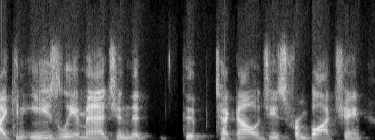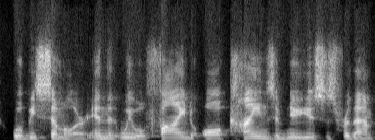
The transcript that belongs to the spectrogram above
I can easily imagine that the technologies from blockchain will be similar in that we will find all kinds of new uses for them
